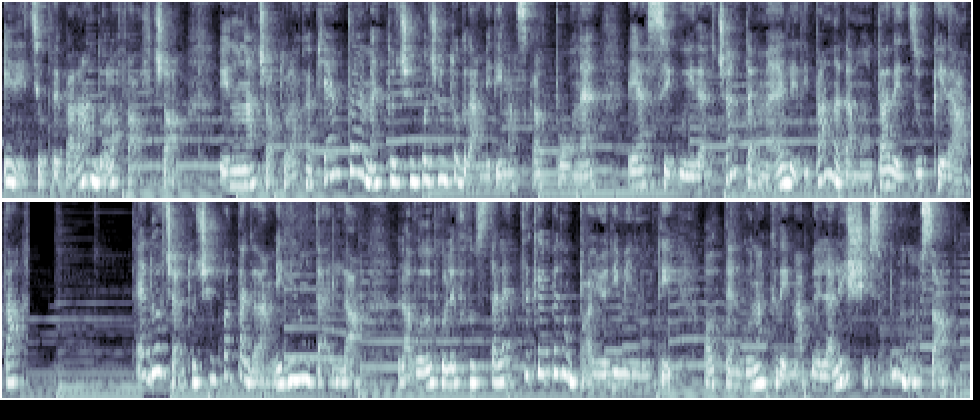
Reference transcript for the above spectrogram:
Inizio preparando la falcia. In una ciotola capiente metto 500 g di mascarpone e a seguire 100 ml di panna da montare zuccherata e 250 g di Nutella. Lavoro con le fruste elettriche per un paio di minuti. Ottengo una crema bella liscia e spumosa.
